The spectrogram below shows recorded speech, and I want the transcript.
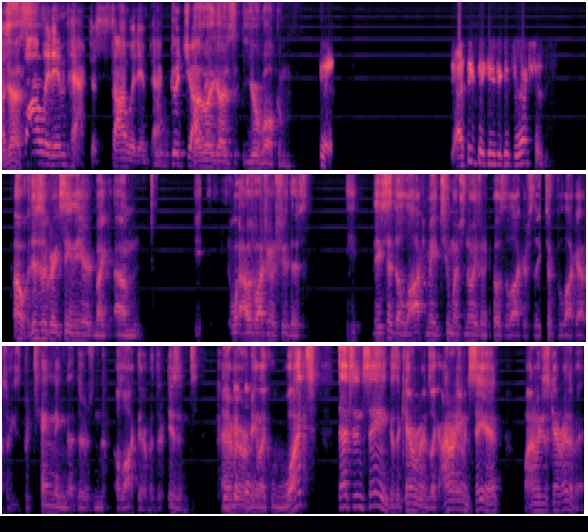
a yes. solid impact. A solid impact. Good job. By the way, guys, you're welcome. Good. I think they gave you good directions. Oh, this is a great scene here, Mike. Um, when I was watching him shoot this. He, they said the lock made too much noise when he closed the locker, so they took the lock out. So he's pretending that there's a lock there, but there isn't. And I remember being like, "What? That's insane!" Because the cameraman's like, "I don't even see it. Why don't we just get rid of it?"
